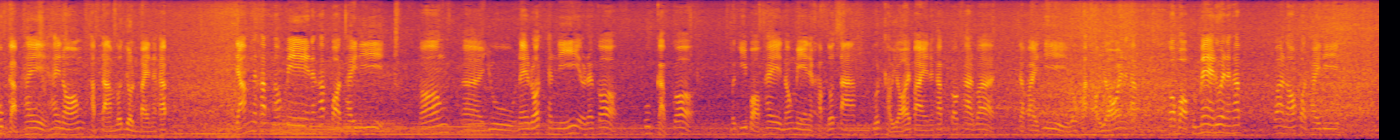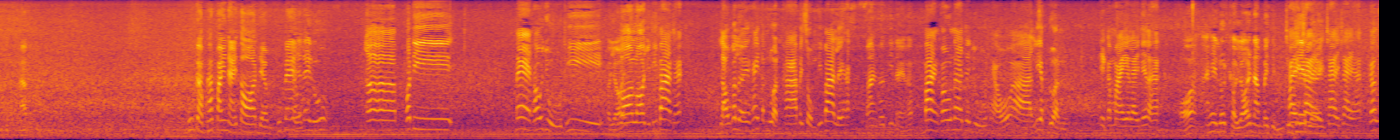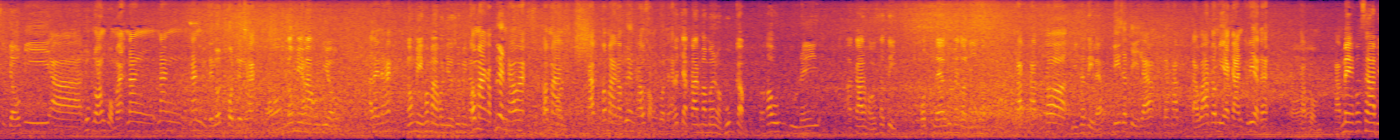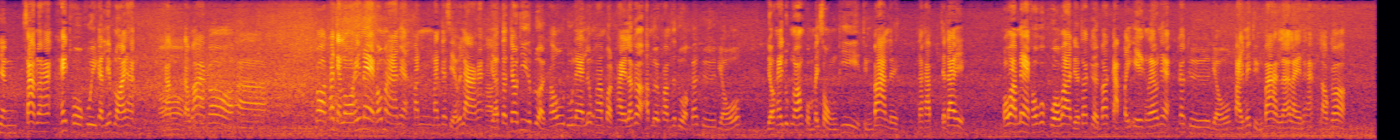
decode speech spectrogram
ผู้กำกับให้ให้น้องขับตามรถยนต์ไปนะครับ ย้ำนะครับน้องเมย์นะครับปลอดภัยดี น้องออยู่ในรถคันนี้แล้วก็ ผู้กำกับก็เมื่อกี้บอกให้น้องเมย์เนี่ยขับรถตามรถเขาย้อยไปนะครับ ก็คาดว่าจะไปที่โรงพักเขาย้อยนะครับ ก็บอกคุณแม่ด้วยนะครับ ว่าน้องปลอดภัยดีครับผู้กำกับครับไปไหนต่อเดี๋ยวคุณแม่จะได้รู้ เอ่อพอดีแม่เขาอยู่ที่เขาย้อย รอรออยู่ที่บ้านฮะเราก็เลยให้ตำรวจพาไปส่งที่บ้านเลยฮะบ้านเขาที่ไหนครับ บ้านเขาน่าจะอยู่แถวอ่าเรียบด่วนเอกมัยอะไรเนี่ยแหละฮะ อ๋อให้รถเขาย้อยนำไปถึงกรุใช่งเทพใช่เลยใช่ใช่ฮะก็เดี๋ยวมีอ่าลูกน้องผมอะนั่งนั่งนั่งอยู่ในรถคนหนึ่งฮะอ๋อน้องเมย์มาคนเดียว อะไรนะฮะน้องเมย์เข้ามาคนเดียวใช่ไหมครับเขามากับเพื่อนเขาฮะเขามาครับเขามากับเพื่อนเขาสองคนนะแล้ฮะวจากการประเมินของผู้กำกับเขาอยู่ในอาการของสติครบแล้วใช่ไหมตอนนี้ครับครับครับก็มีสติแล้วมีสติแล้วนะครับ แต่ว่าก็มีอาการเครียดนะครัครับผมครับแม่เขาทราบยัง ทราบแล้วฮะให้โทรคุยกันเรียบร้อยฮะครับ อ๋อ แต่ว่าก็อ่า ก็ถ้าจะรอให้แม่เขามาเนี่ยมันมันจะเสียเวลาฮะครับ เดี๋ยวเจ้าที่ตำรวจเขาดูแลเรื่องความปลอดภัยแล้วก็อำนวยความสะดวกก็คือเดี๋ยวเดี๋ยวให้ลูกน้องผมไปส่งที่ถึงบ้านเลยนะครับ จะได้เพราะว่าแม่เขาก็กลัวว่าเดี๋ยวถ้าเกิดว่ากลับไปเองแล้วเนี่ยก็คือเดี๋ยวไปไม่ถึงบ้านแล้วอะไรนะฮะเราก็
